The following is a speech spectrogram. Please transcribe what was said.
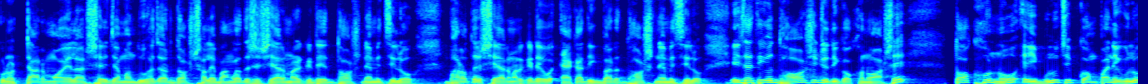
কোনো টার্ময়েল আসে, যেমন দু হাজার দশ সালে বাংলাদেশের শেয়ার মার্কেটে ধস নেমেছিল, ভারতের শেয়ার মার্কেটেও একাধিকবার ধস নেমেছিল, এই জাতীয় ধস যদি কখনো আসে তখনও এই ব্লুচিপ কোম্পানিগুলো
